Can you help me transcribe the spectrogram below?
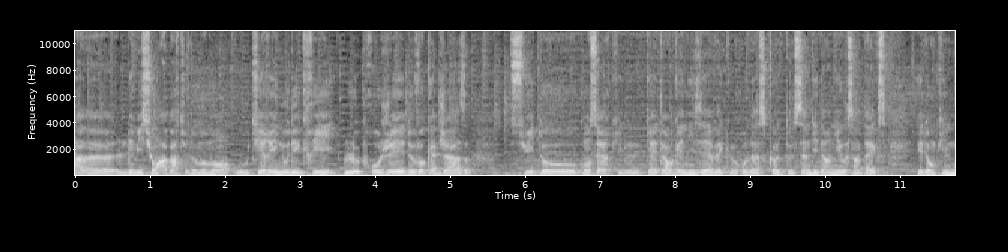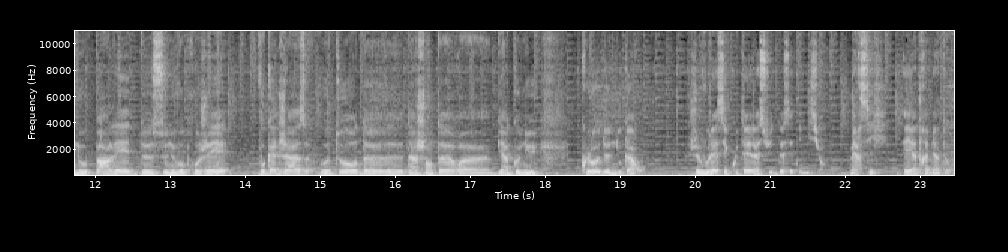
euh, l'émission à partir du moment où Thierry nous décrit le projet de Voca Jazz suite au concert qui a été organisé avec Rhoda Scott samedi dernier au Syntex. Et donc il nous parlait de ce nouveau projet Voca Jazz autour d'un chanteur euh, bien connu, Claude Nougaro. Je vous laisse écouter la suite de cette émission. Merci et à très bientôt.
